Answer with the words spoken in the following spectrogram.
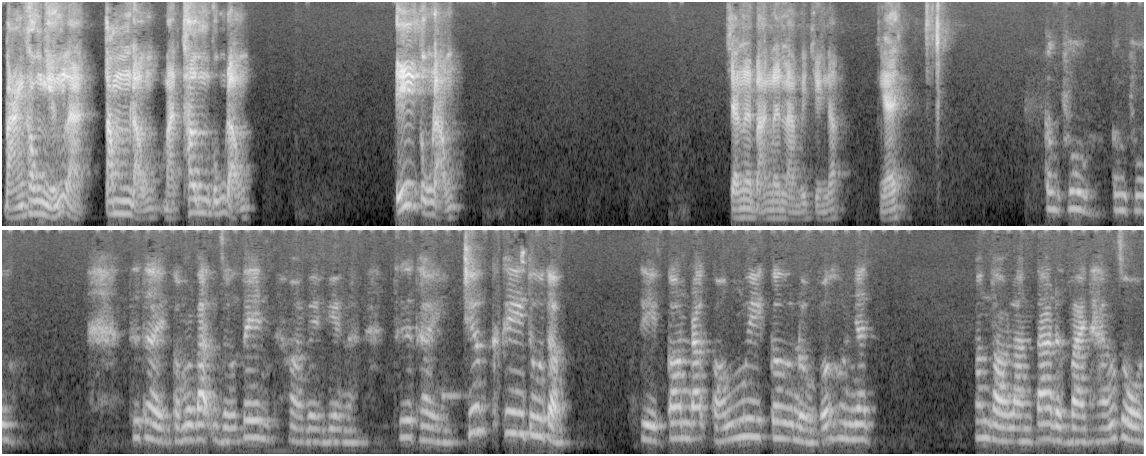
Bạn không những là tâm động mà thân cũng động. Ý cũng động. Cho nên bạn nên làm cái chuyện đó. Nghe công phu công phu. Thưa thầy, có một bạn giấu tên hỏi về việc là, thưa thầy, trước khi tu tập thì con đã có nguy cơ đổ vỡ hôn nhân. Con vào làng ta được vài tháng rồi,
